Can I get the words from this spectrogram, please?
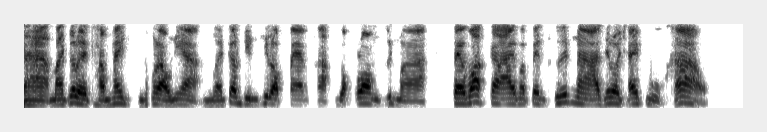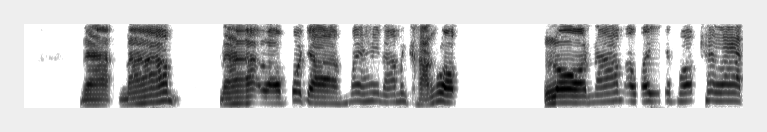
นะฮะมันก็เลยทำให้ดินของเราเนี่ย เหมือนกับดินที่เราแปลงผักยกร่องขึ้นมา แต่ว่ากลายมาเป็นพื้นนาที่เราใช้ปลูกข้าวนะฮะน้ำนะฮะเราก็จะไม่ให้น้ำมันขังหรอกรอน้ำเอาไว้เฉพาะแค่ราก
